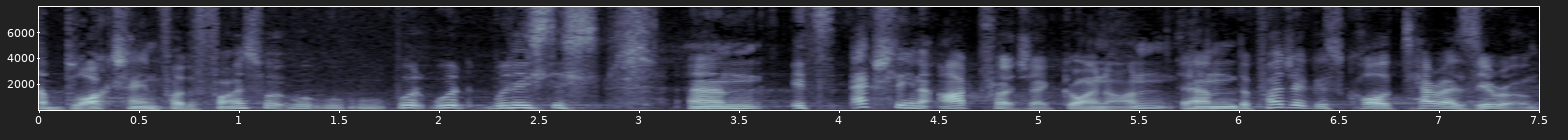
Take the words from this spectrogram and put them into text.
a blockchain for the forest? What, what, what, what is this? Um, it's actually an art project going on. Um, the project is called Terra Zero,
